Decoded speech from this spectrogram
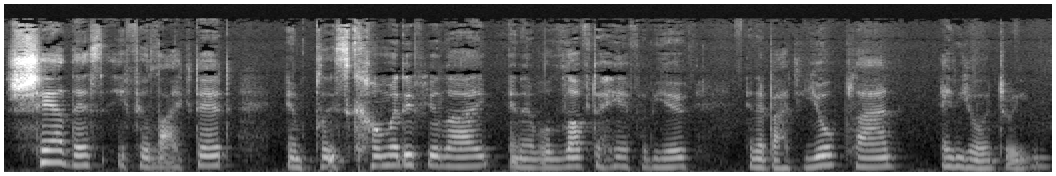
share this if you liked it and please comment if you like and i would love to hear from you and about your plan and your dream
